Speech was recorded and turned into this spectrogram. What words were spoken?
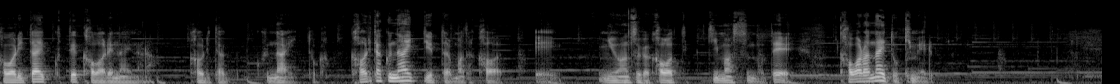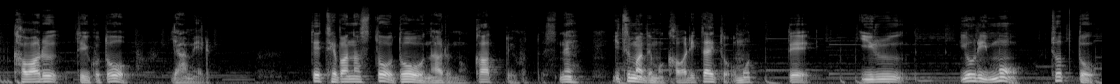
変わりたくて変われないなら変わりたくないとか変わりたくないって言ったらまた変わ、えー、ニュアンスが変わってきますので変わらないと決める変わるっていうことをやめるで手放すとどうなるのかということですね。いつまでも変わりたいと思っているよりもちょっと思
